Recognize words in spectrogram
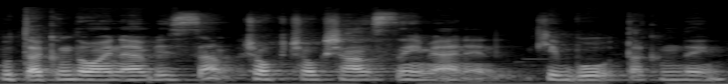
bu takımda oynayabilsem. Çok çok şanslıyım yani ki bu takımdayım.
